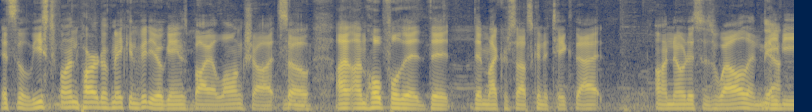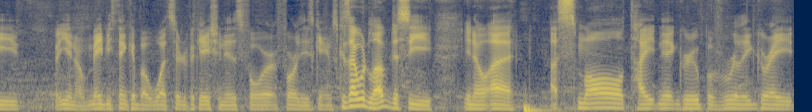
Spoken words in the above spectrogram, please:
it's the least fun part of making video games by a long shot. So I, I'm hopeful that that that Microsoft's going to take that on notice as well, and Yeah. maybe you know maybe think about what certification is for for these games because I would love to see you know a a small tight knit group of really great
